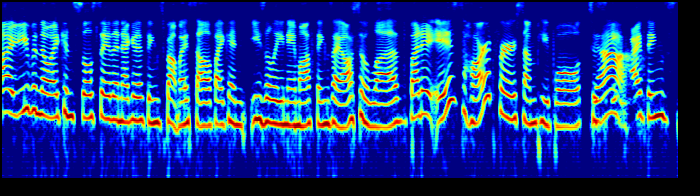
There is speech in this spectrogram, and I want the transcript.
I even though I can still say the negative things about myself, I can easily name off things I also love. But it is hard for some people to yeah. say five things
